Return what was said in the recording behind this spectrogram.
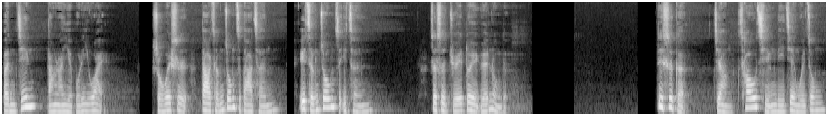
本经当然也不例外。所谓是大乘中之大乘，一层中之一层，这是绝对圆融的。第四个讲超情离见为宗，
